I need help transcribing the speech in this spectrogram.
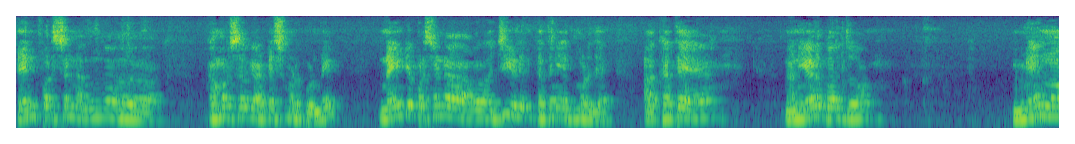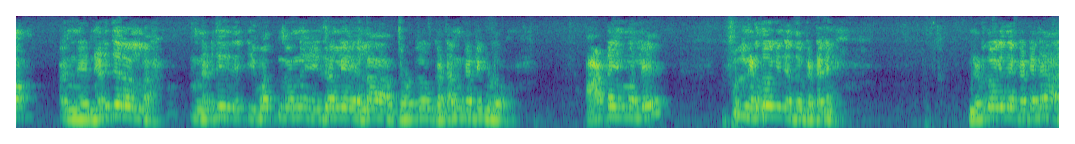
ಟೆನ್ ಪರ್ಸೆಂಟ್ ನನ್ನ ಕಮರ್ಷಿಯಲ್ಗೆ ಅಟ್ಯಾಚ್ ಮಾಡಿಕೊಂಡೆ. ನೈಂಟಿ ಪರ್ಸೆಂಟ್ ಅವ್ರ ಅಜ್ಜಿ ಹೇಳಿದ ಕಥೆನೇ ಇದು ಮಾಡಿದೆ. ಆ ಕತೆ ನಾನು ಹೇಳ್ಬಾರ್ದು. ಮೇನು ನಡೆದಿರಲ್ಲ. ನಡೆದಿದೆ ಇವತ್ತು ಇದರಲ್ಲಿ ಎಲ್ಲ ದೊಡ್ಡ ದೊಡ್ಡ ಘಟನೆಗಳು ಆ ಟೈಮಲ್ಲಿ ಫುಲ್ ನಡೆದೋಗಿದೆ ಅದು ಘಟನೆ. ನಡೆದೋಗಿದೆ ಘಟನೆ. ಆ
